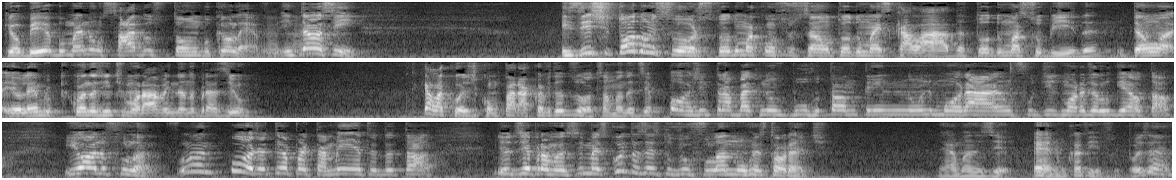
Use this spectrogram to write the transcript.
que eu bebo, mas não sabe os tombos que eu levo. Então, assim. Existe todo um esforço, toda uma construção, toda uma escalada, toda uma subida. Então, eu lembro que quando a gente morava ainda no Brasil, aquela coisa de comparar com a vida dos outros. A Amanda dizia, porra, a gente trabalha nem uns burros tal, não tem onde morar, é um fudido, mora de aluguel tal. E olha o fulano. Fulano, pô, já tem apartamento e tal. E eu dizia pra Amanda assim, mas quantas vezes tu viu fulano num restaurante? Aí a Amanda dizia, é, nunca vi. Eu falei, pois é.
